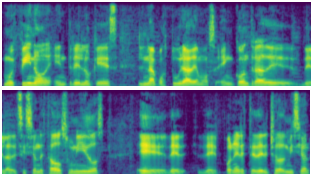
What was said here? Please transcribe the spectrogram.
muy fino entre lo que es una postura, digamos, en contra de, la decisión de Estados Unidos eh, de, poner este derecho de admisión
